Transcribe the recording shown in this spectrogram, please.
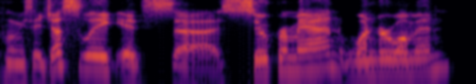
when we say Justice League, it's uh, Superman, Wonder Woman,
